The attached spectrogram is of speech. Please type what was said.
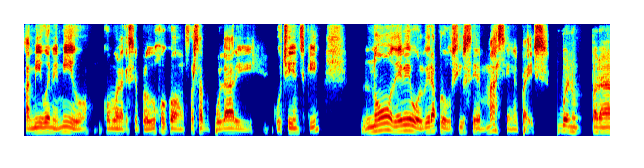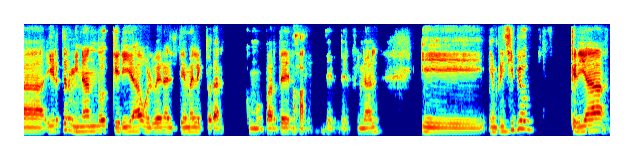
amigo-enemigo como la que se produjo con Fuerza Popular y Kuczynski no debe volver a producirse más en el país. Bueno, para ir terminando, quería volver al tema electoral como parte del, de, del final. Y en principio quería,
